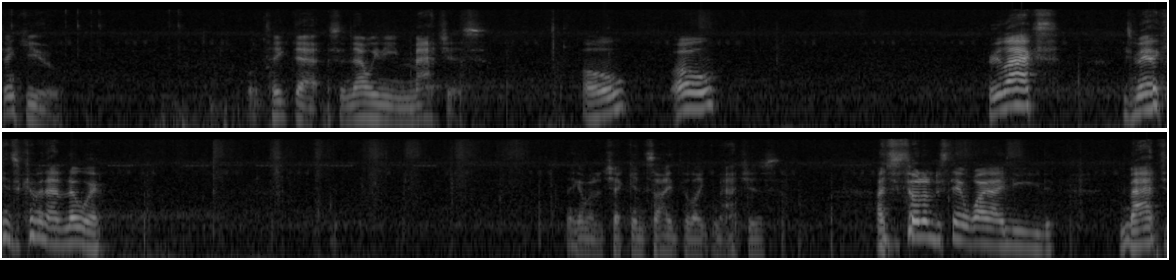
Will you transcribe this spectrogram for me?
Thank you. We'll take that. So now we need matches. Oh, oh. Relax. These mannequins are coming out of nowhere. I think I'm gonna check inside for like matches. I just don't understand why I need match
